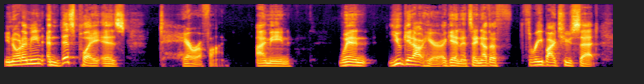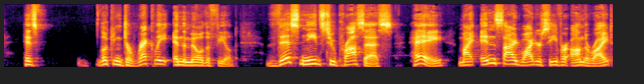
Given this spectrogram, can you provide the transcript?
You know what I mean? And this play is terrifying. I mean, when you get out here, again, it's another th- three by two set. His looking directly in the middle of the field. This needs to process hey, my inside wide receiver on the right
